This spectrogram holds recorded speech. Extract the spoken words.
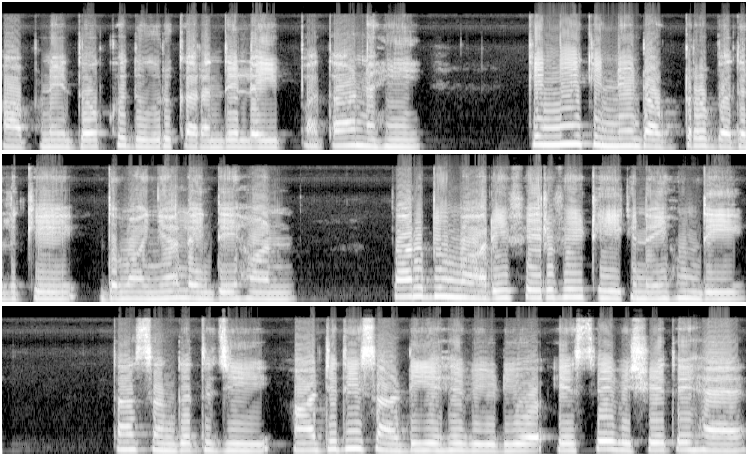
ਆਪਣੇ ਦੁੱਖ ਦੂਰ ਕਰਨ ਦੇ ਲਈ ਪਤਾ ਨਹੀਂ ਕਿੰਨੇ ਕਿੰਨੇ ਡਾਕਟਰ ਬਦਲ ਕੇ ਦਵਾਈਆਂ ਲੈਂਦੇ ਹਨ, ਪਰ ਬਿਮਾਰੀ ਫਿਰ ਵੀ ਠੀਕ ਨਹੀਂ ਹੁੰਦੀ। ਤਾਂ ਸੰਗਤ ਜੀ, ਅੱਜ ਦੀ ਸਾਡੀ ਇਹ ਵੀਡੀਓ ਇਸੇ ਵਿਸ਼ੇ ਤੇ ਹੈ।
